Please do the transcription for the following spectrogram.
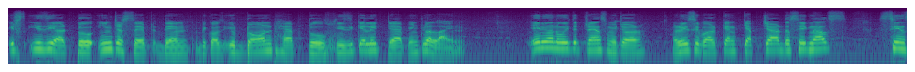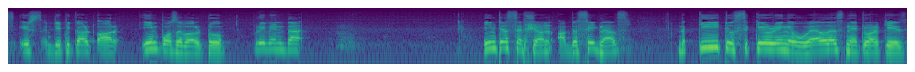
it's easier to intercept them because you don't have to physically tap into a line. Anyone with a transmitter receiver can capture the signals since it's difficult or impossible to prevent the interception of the signals. The key to securing a wireless network is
